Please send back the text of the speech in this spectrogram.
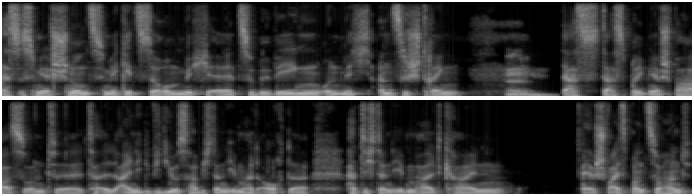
das ist mir Schnunz. Mir geht's darum, mich äh, zu bewegen und mich anzustrengen. Mhm. Das, das bringt mir Spaß. Und äh, einige Videos habe ich dann eben halt auch, da hatte ich dann eben halt kein äh, Schweißband zur Hand.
